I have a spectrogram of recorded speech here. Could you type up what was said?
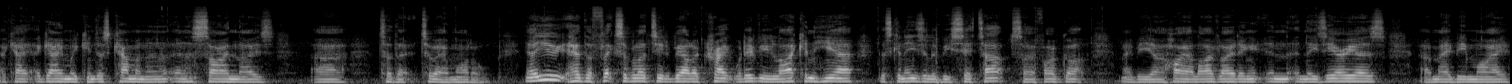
Okay, again we can just come in and, and assign those uh, to the to our model. Now you have the flexibility to be able to create whatever you like in here. This can easily be set up. So if I've got maybe a higher live loading in, in these areas, uh, maybe my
